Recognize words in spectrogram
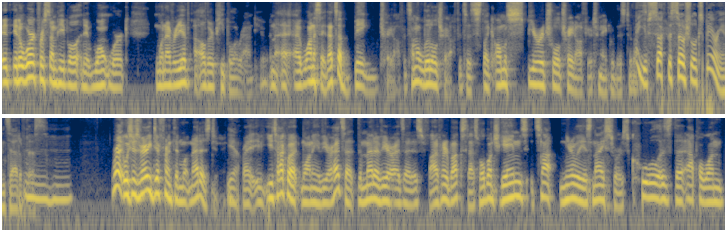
it, it'll work for some people, and it won't work whenever you have other people around you." And I, I want to say that's a big trade-off. It's not a little trade-off. It's a, like almost spiritual trade-off you have to make with this device. You've sucked the social experience out of this. Mhm. Right, which is very different than what Meta's doing. Yeah. Right. You you talk about wanting a VR headset. The Meta VR headset is 500 bucks. It has a whole bunch of games. It's not nearly as nice or as cool as the Apple one,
